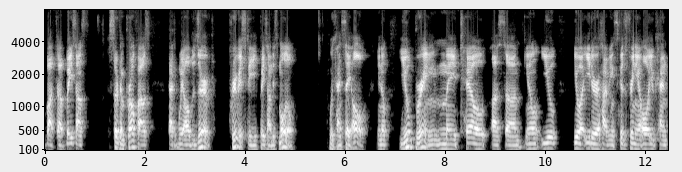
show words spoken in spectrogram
but uh, based on certain profiles that we observed previously based on this model, we can say, oh, you know, your brain may tell us, um, you know, you you are either having schizophrenia or you can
